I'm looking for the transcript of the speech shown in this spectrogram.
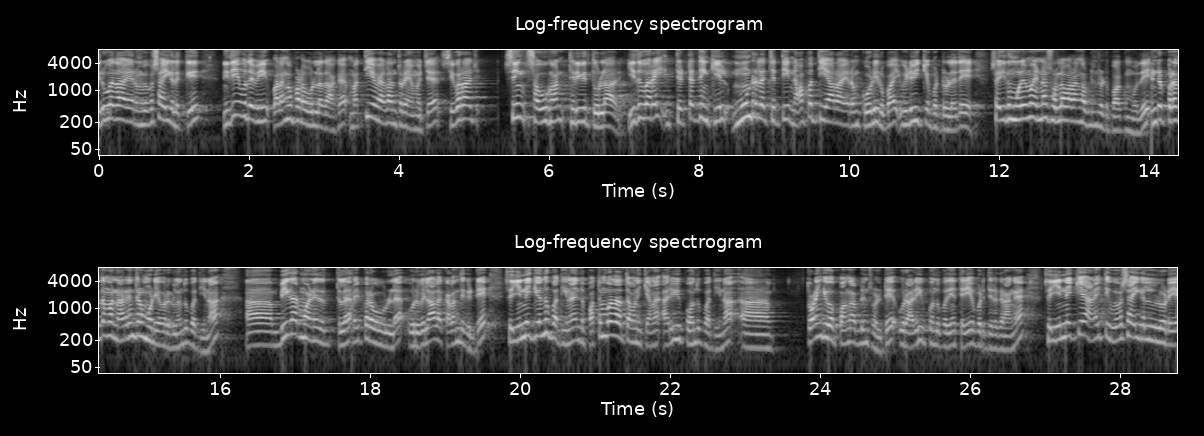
இருபதாயிரம் விவசாயிகளுக்கு நிதி உதவி வழங்கப்பட உள்ளதாக மத்திய வேளாண் துறை அமைச்சர் சிவராஜ் சிங் சவுகான் தெரிவித்துள்ளார். இதுவரை இத்திட்டத்தின் கீழ் மூன்று லட்சத்தி நாற்பத்தி ஆறாயிரம் கோடி ரூபாய் விடுவிக்கப்பட்டுள்ளது. ஸோ இது மூலயமா என்ன சொல்ல வராங்க அப்படின்னு சொல்லிட்டு பார்க்கும்போது இன்று பிரதமர் நரேந்திர மோடி அவர்கள் வந்து பார்த்தீங்கன்னா பீகார் மாநிலத்தில் நடைபெற உள்ள ஒரு விழாவில் கலந்துக்கிட்டு ஸோ இன்றைக்கி வந்து பார்த்தீங்கன்னா இந்த பத்தொன்பதாவது தவணைக்கான அறிவிப்பு வந்து பார்த்தீங்கன்னா தொடங்கி வைப்பாங்க அப்படின்னு சொல்லிட்டு ஒரு அறிவிப்பு வந்து பார்த்தீங்கன்னா தெரியப்படுத்தியிருக்கிறாங்க. ஸோ இன்றைக்கே அனைத்து விவசாயிகளுடைய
